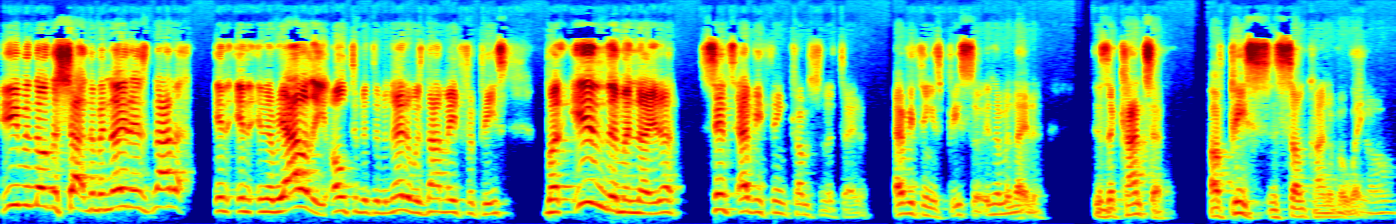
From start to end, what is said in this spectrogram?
Even though the the menorah is not a, in, in, in a reality, ultimately, the menorah was not made for peace, but in the menorah, since everything comes from the Torah, everything is peace. So in the menorah, there's a concept of peace in some kind of a way. So,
